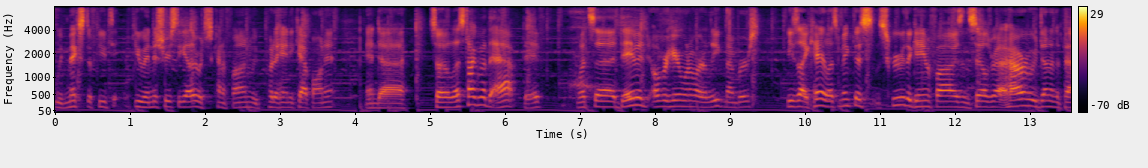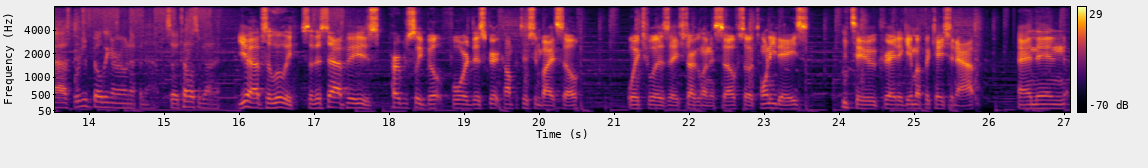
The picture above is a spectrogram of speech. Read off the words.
we mixed a few t- few industries together, which is kind of fun. We put a handicap on it, and uh, so let's talk about the app, Dave. What's uh, David over here, one of our league members? He's like, hey, let's make this screw the gamifies and the sales route. However we've done in the past, we're just building our own F and app. So tell us about it. Yeah, absolutely. So this app is purposely built for this grit competition by itself, which was a struggle in itself. So 20 days to create a gamification app, and then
